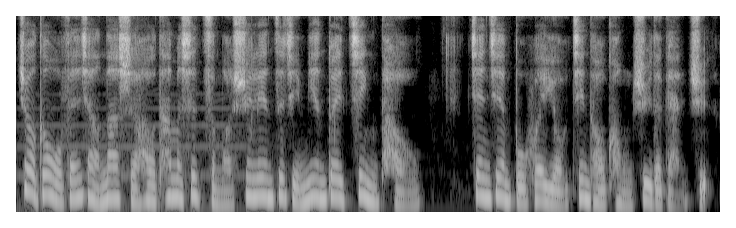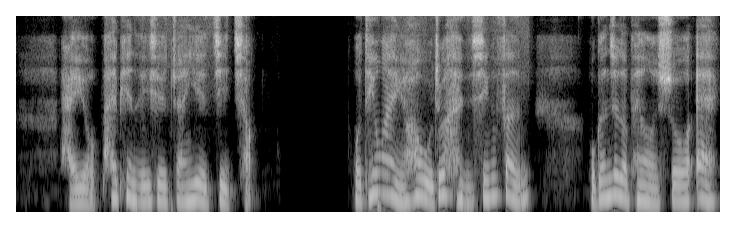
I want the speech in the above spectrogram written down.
就有跟我分享那时候他们是怎么训练自己面对镜头，渐渐不会有镜头恐惧的感觉，还有拍片的一些专业技巧。我听完以后，我就很兴奋，我跟这个朋友说：“哎，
